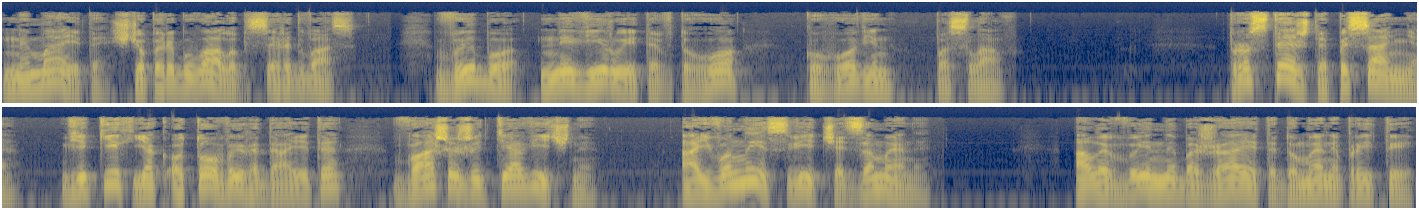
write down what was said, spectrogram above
не маєте, що перебувало б серед вас. Ви бо не віруєте в того, кого Він послав. Простежте Писання, в яких, як ото ви гадаєте, ваше життя вічне, а й вони свідчать за мене. Але ви не бажаєте до мене прийти,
